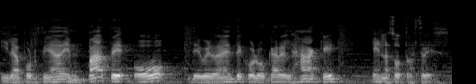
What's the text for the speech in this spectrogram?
y la oportunidad de empate o de verdaderamente colocar el jaque en las otras tres.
